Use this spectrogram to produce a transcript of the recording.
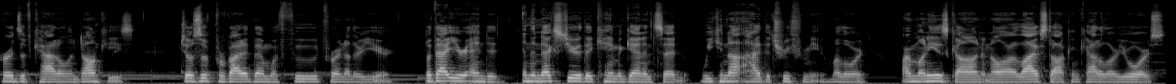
herds of cattle and donkeys, Joseph provided them with food for another year. But that year ended, and the next year they came again and said, We cannot hide the truth from you, my lord. Our money is gone, and all our livestock and cattle are yours.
